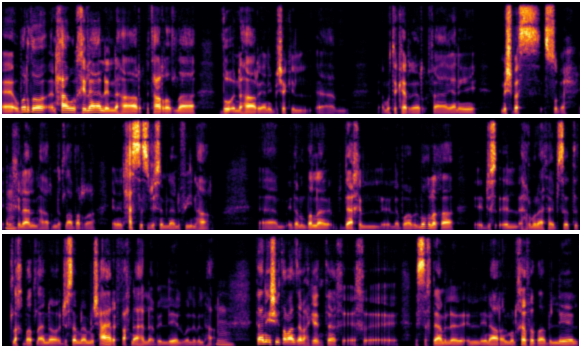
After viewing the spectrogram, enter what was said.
وبرضه نحاول خلال النهار نتعرض لضوء النهار يعني بشكل متكرر فيعني مش بس الصبح يعني. خلال النهار نطلع برا يعني نحسس جسمنا إنه في نهار إذا بنضلنا داخل الأبواب المغلقة جس... الهرمونات هاي بتصير تتلخبط لأنه جسمنا مش عارف إحنا هلأ بالليل ولا بالنهار. ثاني شيء طبعا زي ما حكيت أنت استخدام ال- الإنارة المنخفضة بالليل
